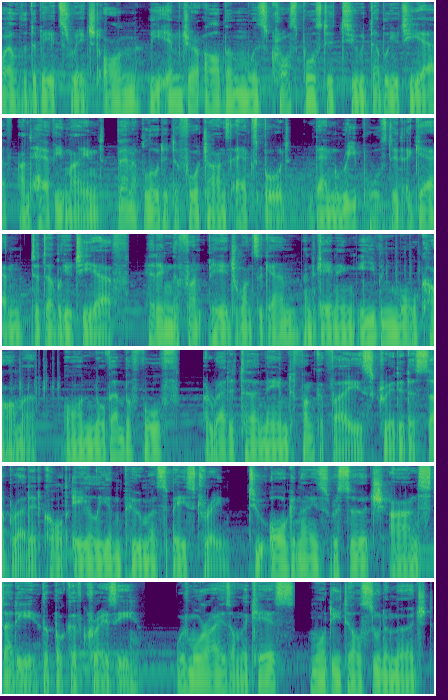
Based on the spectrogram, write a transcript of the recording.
While the debates raged on, the Imgur album was cross-posted to WTF and Heavy Mind, then uploaded to 4chan's Xboard, then reposted again to WTF, hitting the front page once again and gaining even more karma. On November 4th, a redditor named Funkifies created a subreddit called Alien Puma Space Train to organize, research, and study the Book of Crazy. With more eyes on the case, more details soon emerged,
